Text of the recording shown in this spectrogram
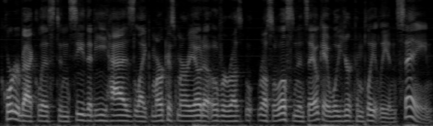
quarterback list and see that he has like Marcus Mariota over Russell Wilson and say, okay, well, you're completely insane.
